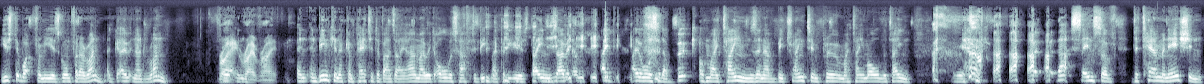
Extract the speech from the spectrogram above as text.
used to work for me is going for a run. I'd go out and I'd run. Right, and, right, right. And and being kind of competitive as I am, I would always have to beat my previous times. I would have, I'd, I always had a book of my times, and I'd be trying to improve my time all the time. but, but, that sense of determination,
